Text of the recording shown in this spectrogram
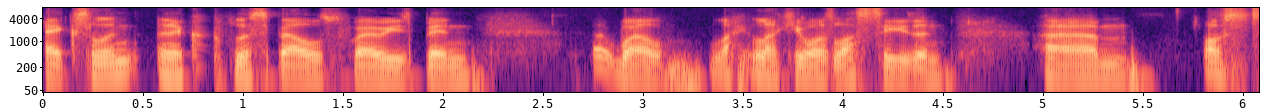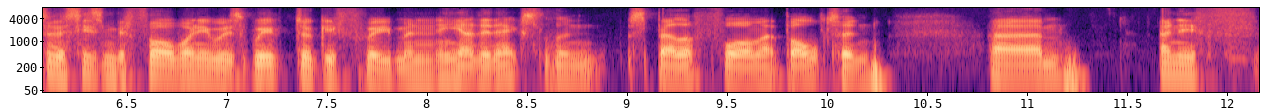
excellent, and a couple of spells where he's been well, like like he was last season. Um, also, the season before when he was with Dougie Freedman, he had an excellent spell of form at Bolton. Um, and if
